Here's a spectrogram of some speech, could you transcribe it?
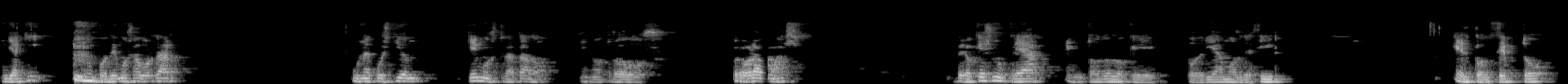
Y aquí podemos abordar una cuestión que hemos tratado en otros programas, pero que es nuclear en todo lo que podríamos decir el concepto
